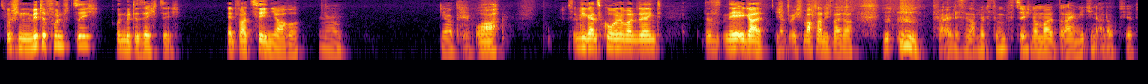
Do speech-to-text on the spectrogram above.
zwischen Mitte 50 und Mitte 60. Etwa 10 Jahre. Ja. Ja, okay. Oh, ist irgendwie ganz komisch, wenn man denkt, das ist, nee, egal, ich, ich mach da nicht weiter. Vor allem, das sind auch mit 50 nochmal drei Mädchen adoptiert.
